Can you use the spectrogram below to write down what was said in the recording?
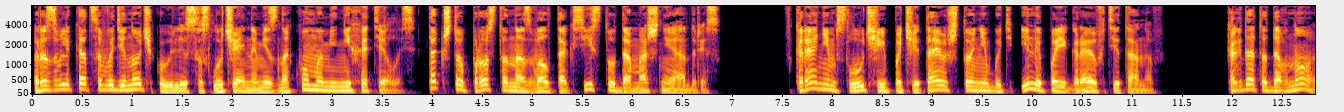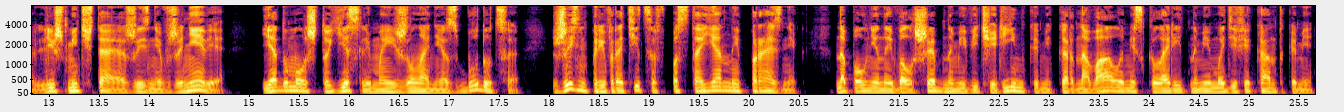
Развлекаться в одиночку или со случайными знакомыми не хотелось, так что просто назвал таксисту домашний адрес. В крайнем случае почитаю что-нибудь или поиграю в «Титанов». Когда-то давно, лишь мечтая о жизни в Женеве, я думал, что если мои желания сбудутся, жизнь превратится в постоянный праздник, наполненный волшебными вечеринками, карнавалами с колоритными модификантками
